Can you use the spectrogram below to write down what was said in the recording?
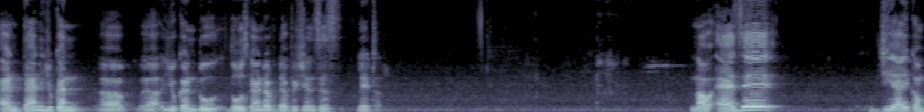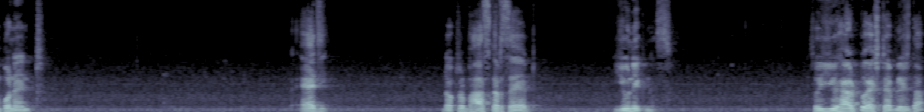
And then you can uh, uh, you can do those kind of deficiencies later. Now as a gi component as dr bhaskar said uniqueness so you have to establish the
